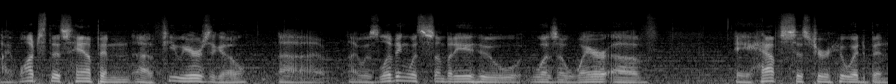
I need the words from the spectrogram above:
I watched this happen a few years ago. Uh, I was living with somebody who was aware of a half sister who had been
